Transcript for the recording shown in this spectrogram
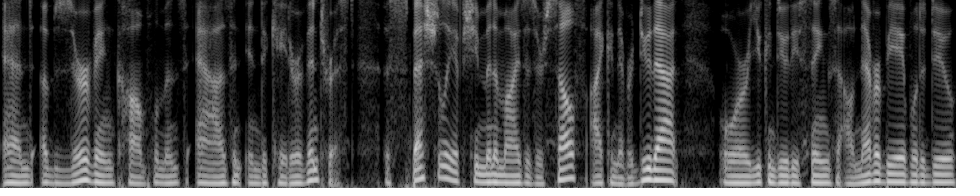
and observing compliments as an indicator of interest, especially if she minimizes herself. I can never do that or you can do these things that I'll never be able to do.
